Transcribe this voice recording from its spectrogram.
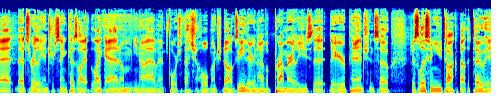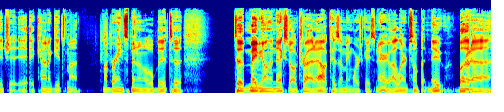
That that's really interesting because like like Adam, you know, I haven't force fetched a whole bunch of dogs either, and I've primarily used the the ear pinch, and so just listening to you talk about the toe hitch, it, it, it kind of gets my my brain spinning a little bit to to maybe on the next dog try it out because I mean worst case scenario I learned something new, but Right. uh,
